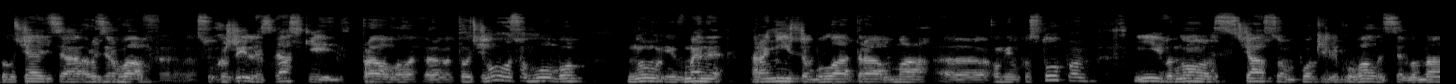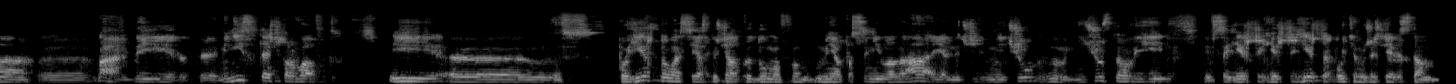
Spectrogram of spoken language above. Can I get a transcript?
виходить, розірвав сухожилля, зв'язки правого плечового суглобу. Ну і в мене раніше була травма е, гомілкостопа, і воно з часом, поки лікувалося, вона е, а, і е, мініск теж порвав. І е, погіршувалася. Я спочатку думав, у мене посиніла нога, я не, не, чу, ну, не чувствував її, і все гірше, гірше, гірше. Потім вже через там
